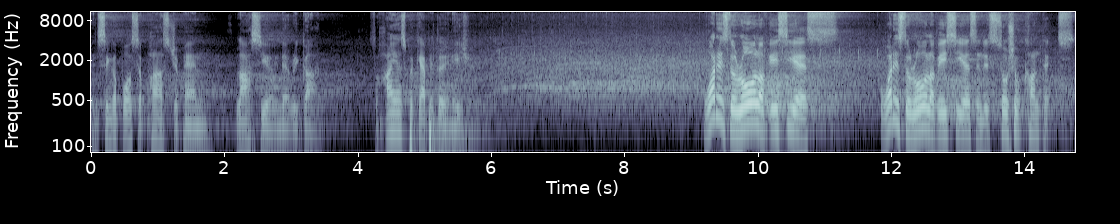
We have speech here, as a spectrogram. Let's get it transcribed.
and Singapore surpassed Japan last year in that regard. So highest per capita in Asia. What is the role of ACS? What is the role of ACS in this social context?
